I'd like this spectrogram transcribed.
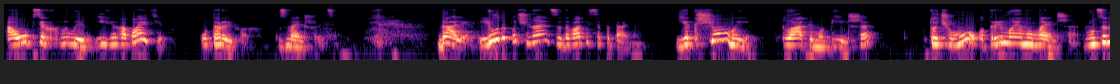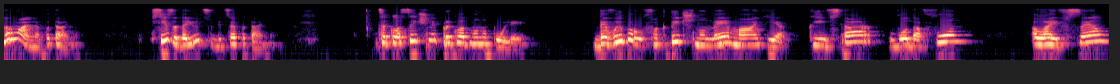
а обсяг хвилин і гігабайтів у тарифах зменшується. Далі люди починають задаватися питанням: якщо ми платимо більше, то чому отримуємо менше? Ну, це нормальне питання. Всі задають собі це питання. Це класичний приклад монополії, де вибору фактично немає. Київстар, Водафон, Лайфсел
